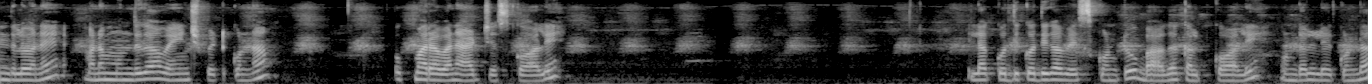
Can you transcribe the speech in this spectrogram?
ఇందులోనే మనం ముందుగా వేయించి పెట్టుకున్న ఉప్మా రవ్వని యాడ్ చేసుకోవాలి. ఇలా కొద్ది కొద్దిగా వేసుకుంటూ బాగా కలుపుకోవాలి. ఉండలు లేకుండా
